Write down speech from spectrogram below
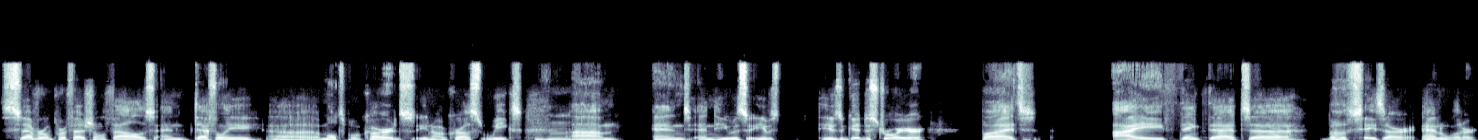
several professional fouls and definitely uh, multiple cards, you know, across weeks. Mm-hmm. Um, and and he was he was he was a good destroyer, but I think that uh, both Cesar and Wilder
